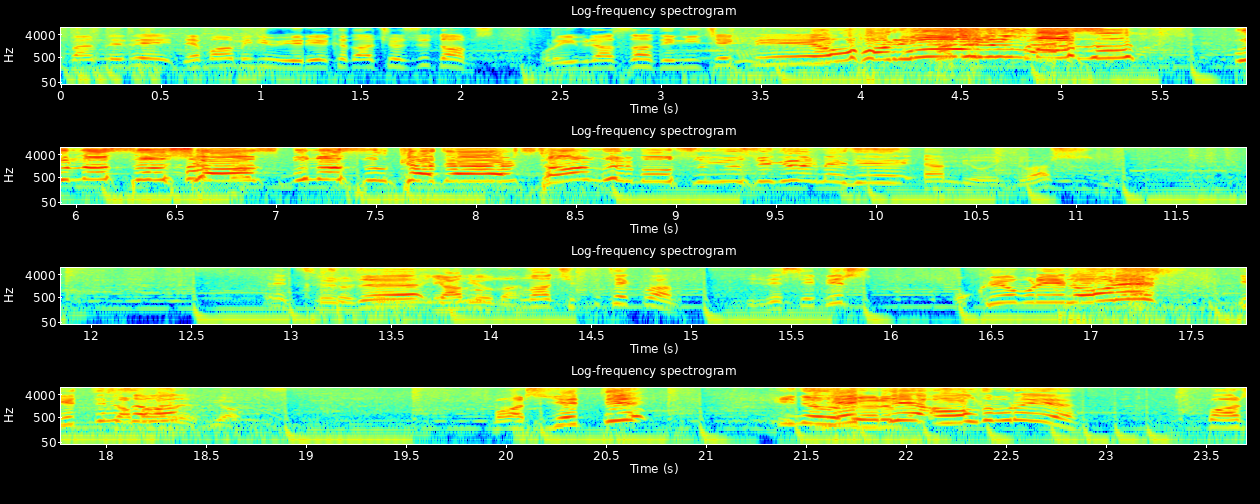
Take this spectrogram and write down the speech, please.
Spamlere devam ediyor. Yarıya kadar çözdü Dubs. Orayı biraz daha deneyecek mi? Oh, harika! İnanılmaz! Bu nasıl şans? Bu nasıl kader? Thunderbolts'un yüzü gülmedi. Gelen bir oyuncu var. Evet, Kırdı. Yan uzundan çıktı Tekvan. 1 vs 1. Okuyor burayı Lores. Yetti mi zaman? Yok. Var. Yetti. İnanamıyorum. Yetti. Aldı burayı. Var.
